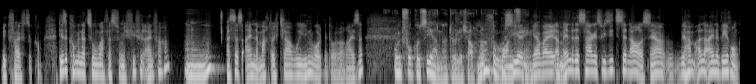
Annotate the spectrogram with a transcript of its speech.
Big Five zu kommen. Diese Kombination macht das für mich viel, viel einfacher. Mhm. Das ist das eine. Macht euch klar, wo ihr hin wollt mit eurer Reise. Und fokussieren natürlich auch, ne? Und fokussieren. Ja, weil mhm. am Ende des Tages, wie sieht's denn aus? Ja, wir haben alle eine Währung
